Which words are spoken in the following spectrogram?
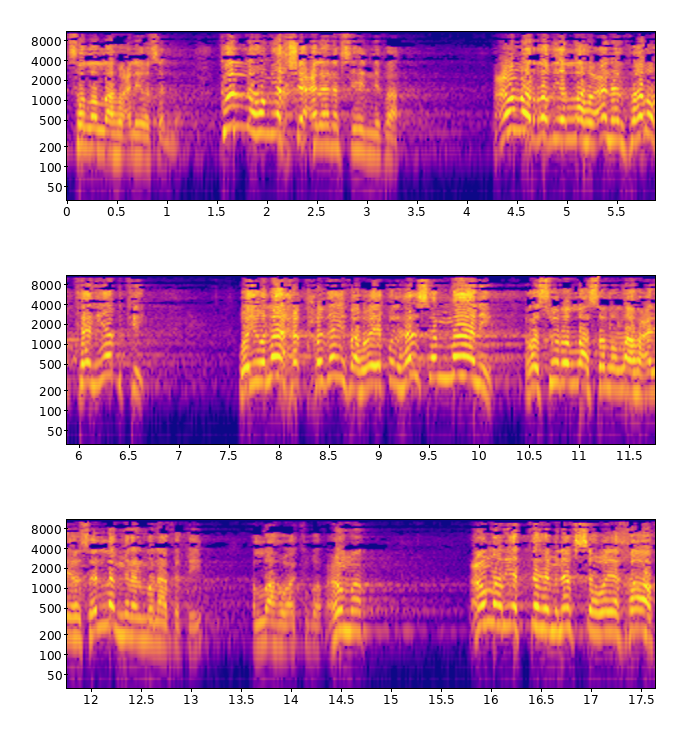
صلى الله عليه وسلم كلهم يخشى على نفسه النفاق. عمر رضي الله عنه الفاروق كان يبكي ويلاحق حذيفة ويقول هل سماني رسول الله صلى الله عليه وسلم من المنافقين؟ الله أكبر. عمر عمر يتهم نفسه ويخاف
